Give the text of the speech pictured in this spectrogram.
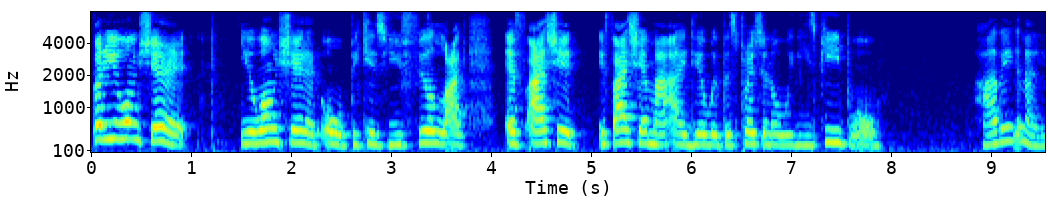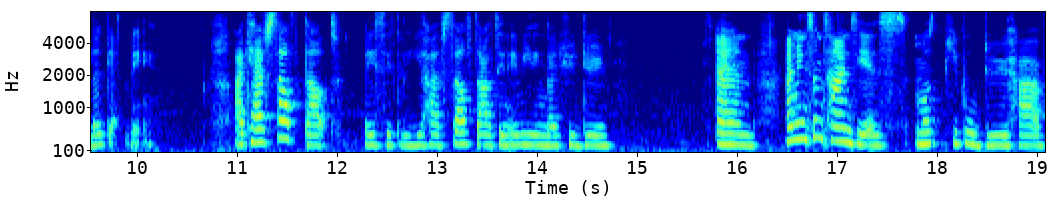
but you won't share it. You won't share it at all because you feel like if I share if I share my idea with this person or with these people, how are they gonna look at me? Like you have self doubt. Basically, you have self doubt in everything that you do. And I mean, sometimes yes, most people do have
